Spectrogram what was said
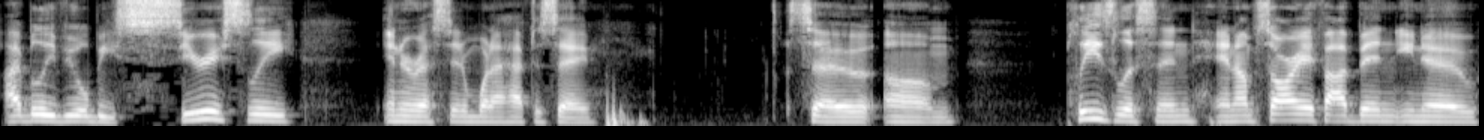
I believe you will be seriously interested in what I have to say. So, um, please listen. And I'm sorry if I've been, you know,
